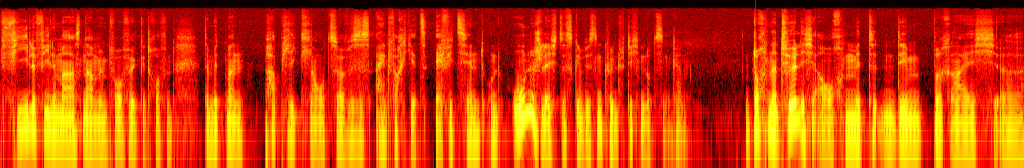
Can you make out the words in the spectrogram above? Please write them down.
viele, viele Maßnahmen im Vorfeld getroffen, damit man Public Cloud Services einfach jetzt effizient und ohne schlechtes Gewissen künftig nutzen kann. Doch natürlich auch mit dem Bereich äh,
